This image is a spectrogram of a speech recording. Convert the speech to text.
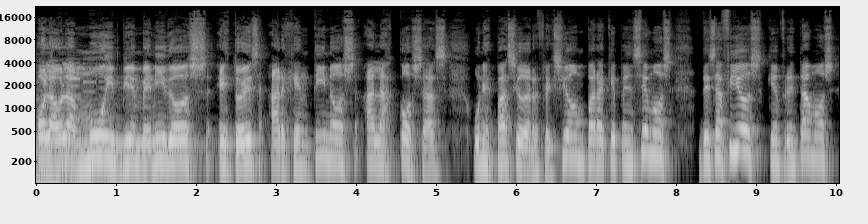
Hola, hola, muy bienvenidos. Esto es Argentinos a las Cosas, un espacio de reflexión para que pensemos desafíos que enfrentamos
